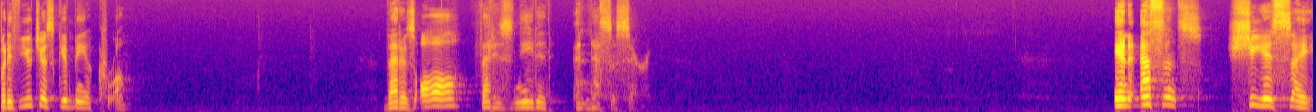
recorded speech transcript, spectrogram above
But if you just give me a crumb, that is all that is needed and necessary. In essence, she is saying,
